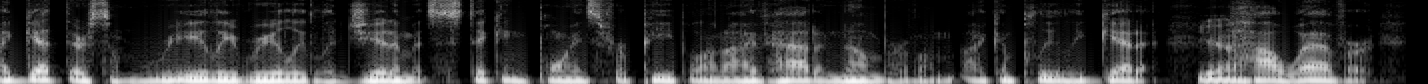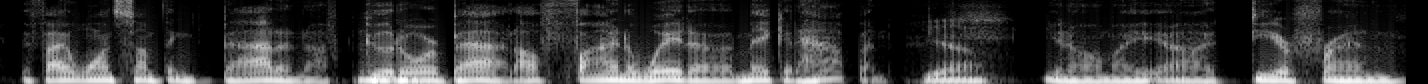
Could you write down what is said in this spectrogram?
I get there's some really really legitimate sticking points for people, and I've had a number of them. I completely get it. Yeah. Mm-hmm. However, if I want something bad enough, good or bad, I'll find a way to make it happen Yeah. you know, my uh, dear friend,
